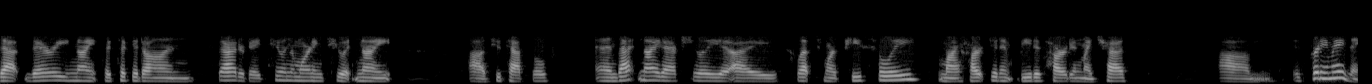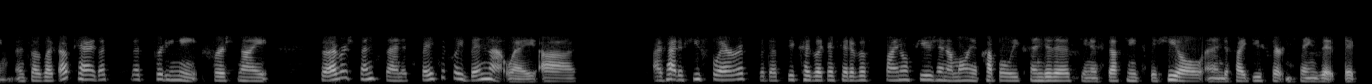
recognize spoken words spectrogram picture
that very night I took it on Saturday, two in the morning, two at night, uh, two capsules. And that night, actually, I slept more peacefully. My heart didn't beat as hard in my chest. Um, it's pretty amazing. And so I was like, okay, that's that's pretty neat. First night. So ever since then, it's basically been that way. Uh, I've had a few flare-ups, but that's because, like I said, of a spinal fusion. I'm only a couple weeks into this. You know, stuff needs to heal, and if I do certain things, it, it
